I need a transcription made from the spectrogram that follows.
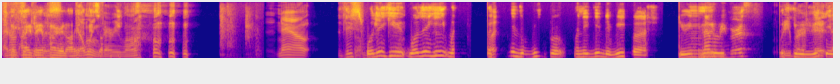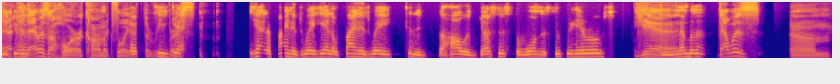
I don't Like think I, it Vampire and I- was going so- very long. now, this wasn't he wasn't he when, when they did the rebirth when they did the rebirth you remember Rebirth? Rebirth. he- That, they that- that was a horror comic for you. The He get- Rebirth. he had to find his way. He had to find his way to the, the Hall of Justice, to warn the superheroes. Do you Yeah, remember that? that was. Um,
